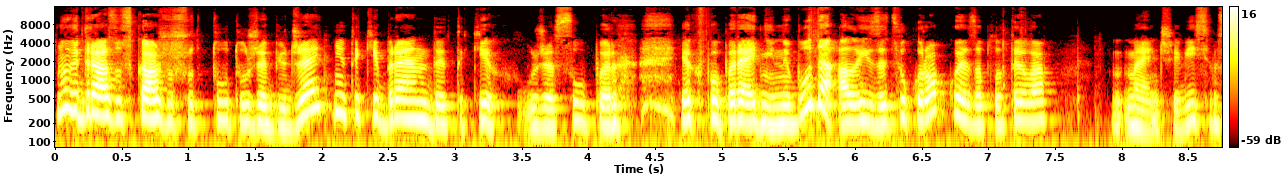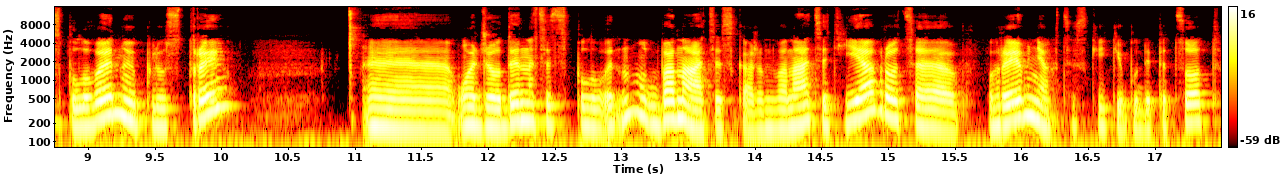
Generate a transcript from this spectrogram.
Ну, відразу скажу, що тут уже бюджетні такі бренди, таких уже супер, як в попередній, не буде, але і за цю коробку я заплатила менше. 8,5 плюс 3. Е, отже, 11,5, ну, 12, скажімо, 12 євро. Це в гривнях, це скільки буде? 500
